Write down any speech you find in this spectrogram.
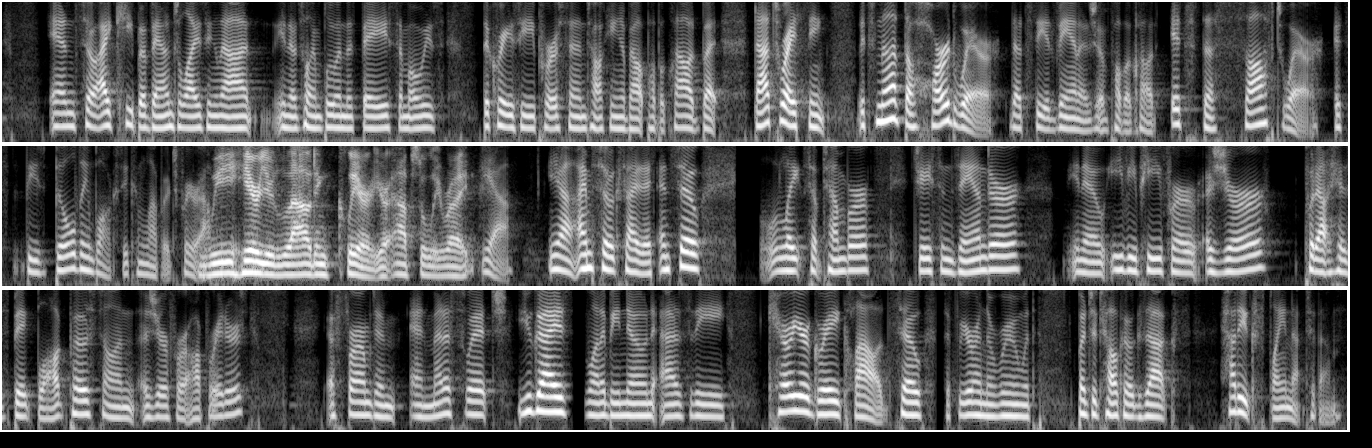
And so I keep evangelizing that, you know, till I'm blue in the face. I'm always the crazy person talking about public cloud, but that's where I think it's not the hardware that's the advantage of public cloud. It's the software. It's these building blocks you can leverage for your app. We hear you loud and clear. You're absolutely right. Yeah. Yeah, I'm so excited. And so late September, Jason Zander, you know, EVP for Azure, put out his big blog post on Azure for operators, Affirmed and, and Metaswitch. You guys want to be known as the carrier grade cloud. So if you're in the room with a bunch of telco execs, how do you explain that to them?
